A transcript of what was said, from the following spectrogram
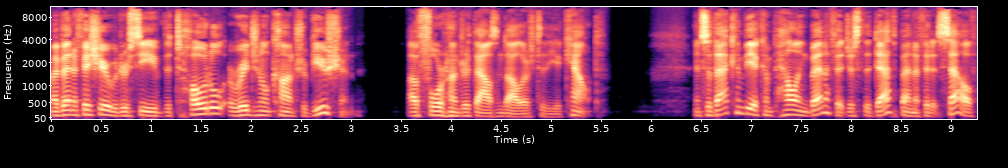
My beneficiary would receive the total original contribution of $400,000 to the account. And so that can be a compelling benefit. Just the death benefit itself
